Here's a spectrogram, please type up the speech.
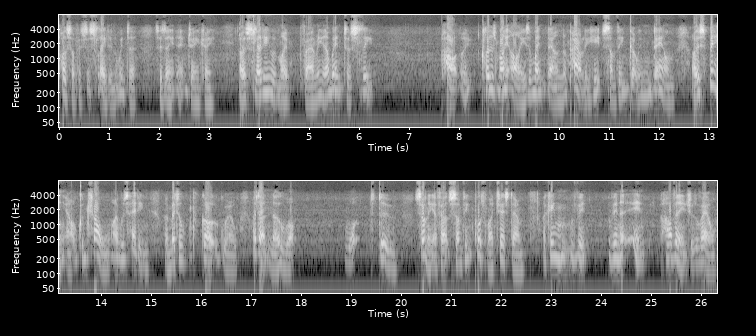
post office to sled in the winter, says J.K. I was sledding with my family and I went to sleep heart. I closed my eyes and went down and apparently hit something going down. I was spinning out of control. I was heading for a metal guardrail. I don't know what what to do. Suddenly I felt something push my chest down. I came within, within an inch, half an inch of the rail,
